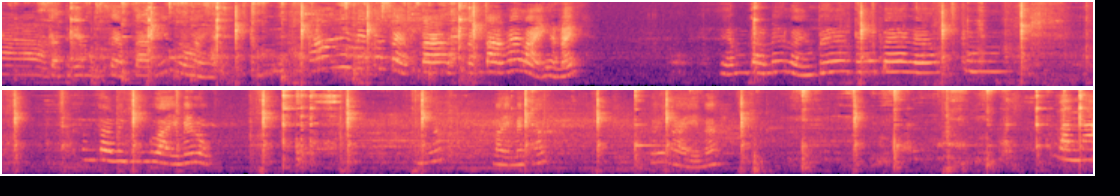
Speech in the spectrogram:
า กระเทียมแสบตานิดหน่อยอ้ายแม่ก็แสบตาน้ำตาแม่ไหลเห็นไหมน้ำตาแม่ไหลแบ้แบ้แบ้แล้วอืมน้ำตาเป็นยิงไหลไหมลูกเนี่ยไหลไหมคะไม่ไหลนะมันมา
